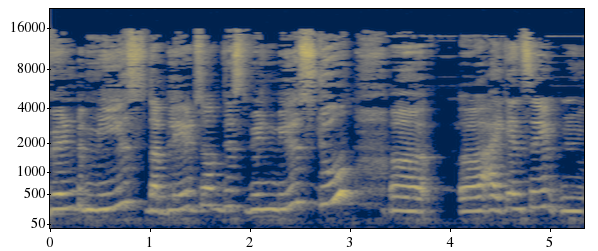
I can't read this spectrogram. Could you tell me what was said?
windmills the blades of this windmills to uh, uh, i can say um,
